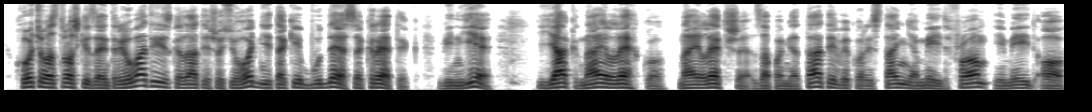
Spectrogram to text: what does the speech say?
Хочу вас трошки заінтригувати і сказати, що сьогодні таки буде секретик. Він є. Як найлегко, найлегше запам'ятати використання made from і made of.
